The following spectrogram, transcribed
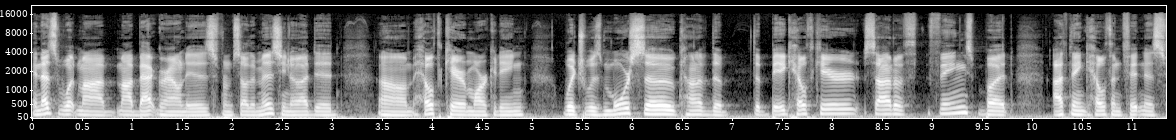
and that's what my my background is from Southern Miss. You know, I did um, healthcare marketing, which was more so kind of the the big healthcare side of things, but I think health and fitness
